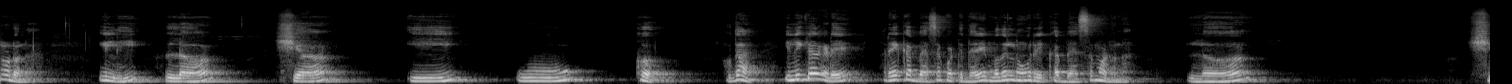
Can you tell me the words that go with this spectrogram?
ನೋಡೋಣ. ಇಲ್ಲಿ ಲ, ಶ, ಇ, ಉ, ಕ. ಹೌದಾ? ಇಲ್ಲಿ ಕೆಳಗಡೆ ರೇಖಾಭ್ಯಾಸ ಕೊಟ್ಟಿದ್ದಾರೆ. ಮೊದಲು ನಾವು ರೇಖಾಭ್ಯಾಸ ಮಾಡೋಣ. ಲ, ಶ,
